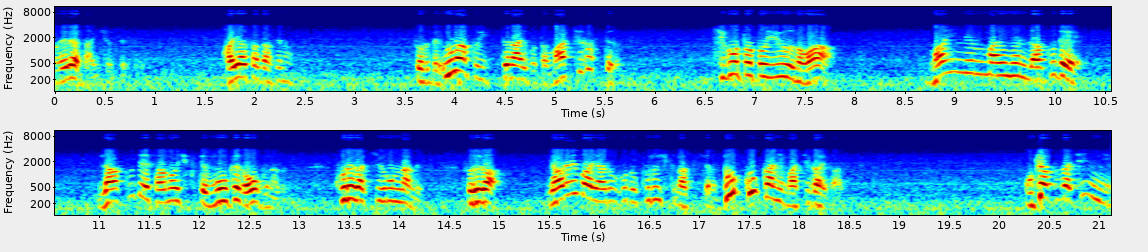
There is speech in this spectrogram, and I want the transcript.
上げれば大出世する。速さだけなんですそれでうまくいってないことは間違ってる。仕事というのは毎年毎年楽で楽で楽しくて儲けが多くなる。これが基本なんです。それがやればやるほど苦しくなってきたらどこかに間違いがある。お客が真に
